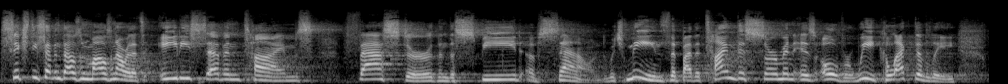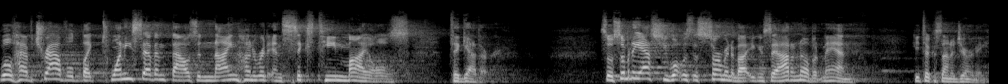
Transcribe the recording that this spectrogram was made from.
67,000 miles an hour, that's 87 times faster than the speed of sound, which means that by the time this sermon is over, we collectively will have traveled like 27,916 miles together. So if somebody asks you what was the sermon about, you can say, I don't know, but man, he took us on a journey.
